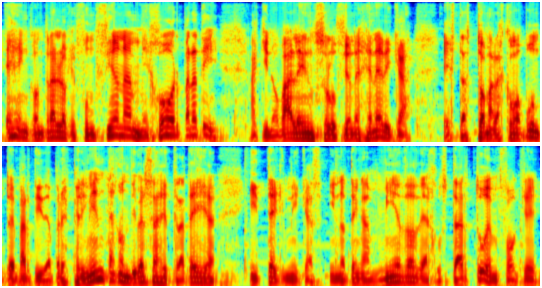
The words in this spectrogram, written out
es encontrar lo que funciona mejor para ti. Aquí no valen soluciones genéricas, estas tómalas como punto de partida, pero experimenta con diversas estrategias y técnicas y no tengas miedo de ajustar tu enfoque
